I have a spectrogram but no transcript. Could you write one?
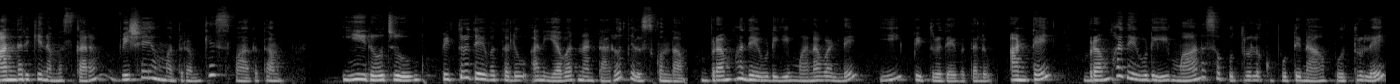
అందరికీ నమస్కారం. విషయం మధురంకి స్వాగతం. ఈరోజు పితృదేవతలు అని ఎవరినంటారో తెలుసుకుందాం. బ్రహ్మదేవుడి మనవళ్ళే ఈ పితృదేవతలు. అంటే బ్రహ్మదేవుడి మానస పుత్రులకు పుట్టిన పుత్రులే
